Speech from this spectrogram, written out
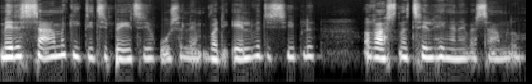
Med det samme gik de tilbage til Jerusalem, hvor de 11 disciple og resten af tilhængerne var samlet.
